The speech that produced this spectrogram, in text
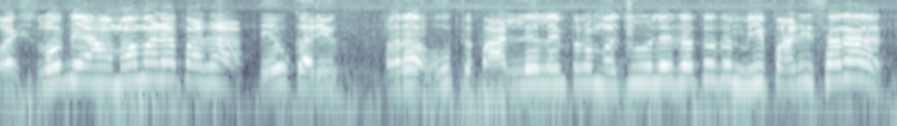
વૈસલો બે હમા મને પાછા. તેવું કર્યું. અરે હું પાલે લઈને પેલો મજૂર લઈ જતો તો મી પાડી શરત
